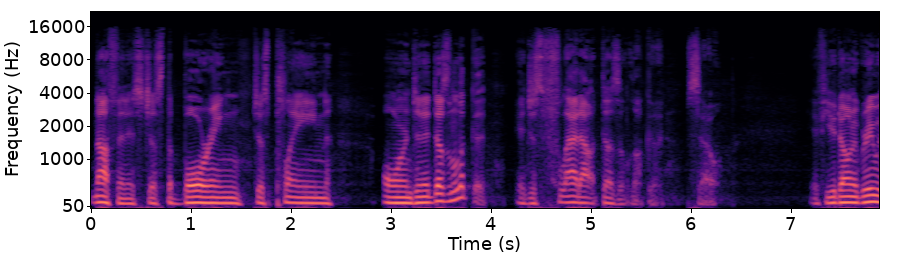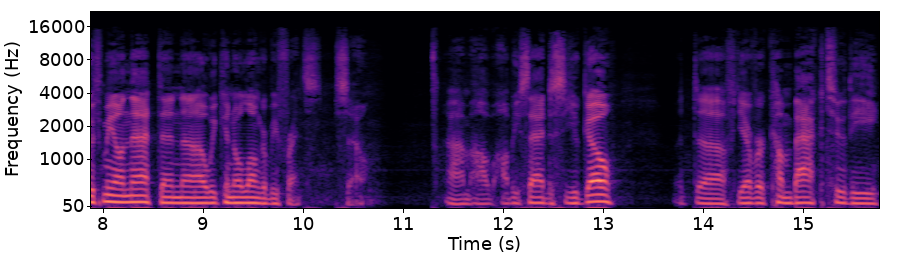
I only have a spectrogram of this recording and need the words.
Nothing. It's just the boring, just plain orange, and it doesn't look good. It just flat out doesn't look good. So, if you don't agree with me on that, then uh, we can no longer be friends. So, um, I'll, I'll be sad to see you go. But uh, if you ever come back to the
